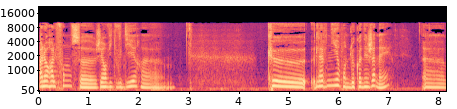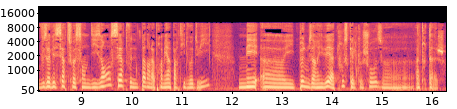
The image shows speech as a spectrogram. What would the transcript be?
Alors Alphonse, euh, j'ai envie de vous dire euh, que l'avenir, on ne le connaît jamais. Euh, vous avez certes 70 ans, certes vous n'êtes pas dans la première partie de votre vie, mais euh, il peut nous arriver à tous quelque chose euh, à tout âge.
